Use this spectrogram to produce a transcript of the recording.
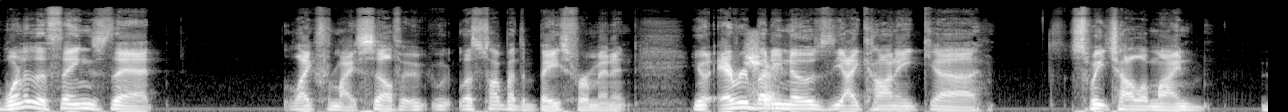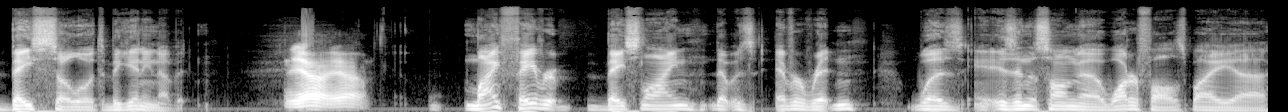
one of the things that, like for myself, let's talk about the bass for a minute. You know, everybody Sure. knows the iconic uh, "Sweet Child of Mine" bass solo at the beginning of it. Yeah, yeah. My favorite bass line that was ever written was is in the song uh, "Waterfalls" by uh,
